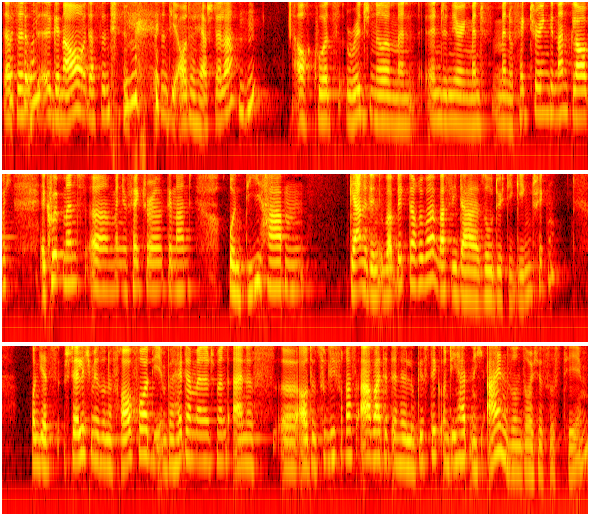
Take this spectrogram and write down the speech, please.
Das sind äh, genau, das sind das sind die Autohersteller. Auch kurz Original Man Engineering Man Manufacturing genannt, glaube ich. Equipment äh, Manufacturer genannt. Und die haben gerne den Überblick darüber, was sie da so durch die Gegend schicken. Und jetzt stelle ich mir so eine Frau vor, die im Behältermanagement eines äh, Autozulieferers arbeitet in der Logistik und die hat nicht ein so ein solches System,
